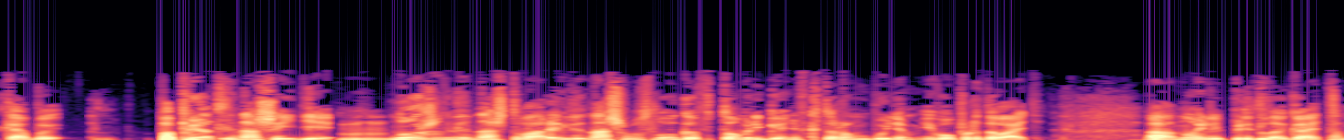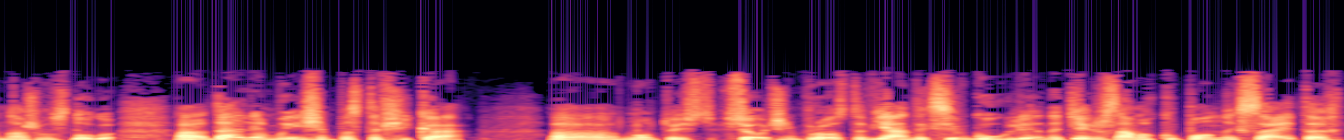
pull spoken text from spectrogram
как бы, попрет ли наша идея, угу. нужен ли наш товар или наша услуга в том регионе, в котором мы будем его продавать, а, ну или предлагать там нашу услугу. А далее мы ищем поставщика. А, ну, то есть все очень просто. В Яндексе, в Гугле, на тех же самых купонных сайтах,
